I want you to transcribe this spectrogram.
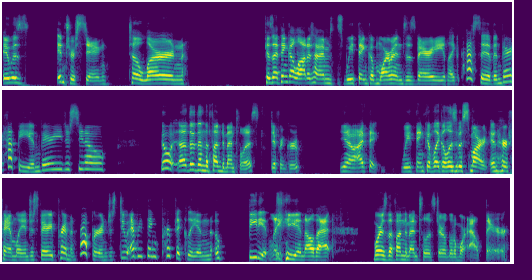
it was interesting to learn because I think a lot of times we think of Mormons as very like passive and very happy and very just you know go other than the fundamentalist different group you know I think we think of like Elizabeth Smart and her family and just very prim and proper and just do everything perfectly and obediently and all that whereas the fundamentalists are a little more out there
